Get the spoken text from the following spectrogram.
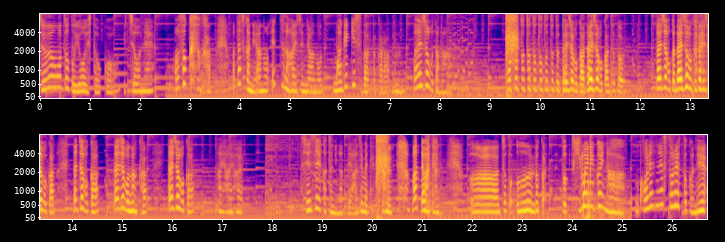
自分をちょっと用意しておこう。一応ね。あ、そっかそっか。まあ、確かに、あの、エッチな配信であの、投げキスだったから、うん、大丈夫だな。おちょちょちょちょちょちょちょ、大丈夫か？大丈夫か？ちょっと、大丈夫か？大丈夫か？大丈夫か？大丈夫か？大丈夫なんか？大丈夫か？はいはいはい。新生活になって初めて 待って待って待って。うーん、ちょっと、うーん、なんか、ちょっと拾いにくいなこれね、ストレスとかね、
